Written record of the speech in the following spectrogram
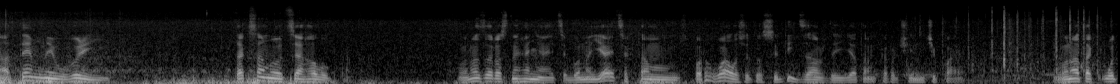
А темний вгорі. Так само оця голубка. Вона зараз не ганяється, бо на яйцях там спарувалося, то сидить завжди, і я там коротше, не чіпаю. Вона так, от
